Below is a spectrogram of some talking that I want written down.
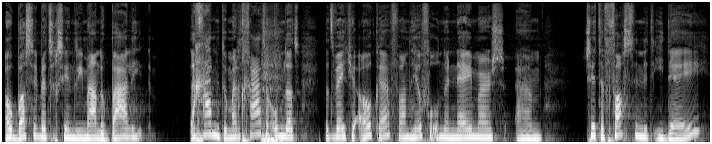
Oh, Bas zit met zijn gezin drie maanden op Bali. Daar gaat het niet om. Maar het gaat erom dat, dat weet je ook, hè, van heel veel ondernemers ehm, zitten vast in het idee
